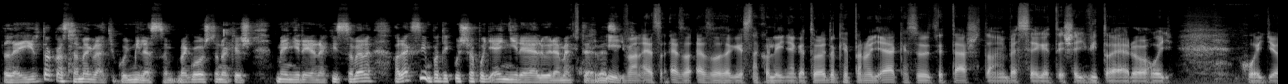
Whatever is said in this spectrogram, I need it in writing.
leírtak, aztán meglátjuk, hogy mi lesz, amit megoldanak, és mennyire élnek vissza vele. A legszimpatikusabb, hogy ennyire előre megtervezik. Így van, ez, ez, ez az egésznek a lényege tulajdonképpen, hogy elkezdődött egy társadalmi beszélgetés, egy vita erről, hogy hogy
